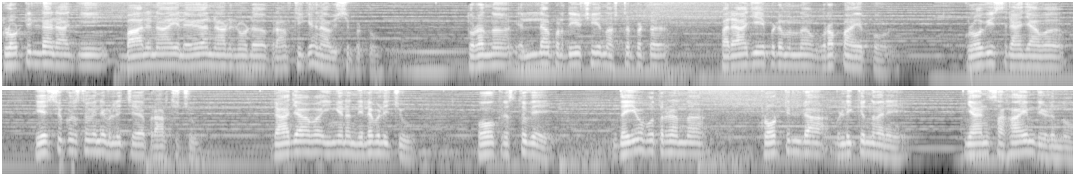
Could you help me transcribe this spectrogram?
ക്ലോട്ടില്ല രാജ്ഞി ബാലനായ ലയോനാടിനോട് പ്രാർത്ഥിക്കാൻ ആവശ്യപ്പെട്ടു. തുടർന്ന് എല്ലാ പ്രതീക്ഷയും നഷ്ടപ്പെട്ട് പരാജയപ്പെടുമെന്ന് ഉറപ്പായപ്പോൾ ക്ലോവിസ് രാജാവ് യേശുക്രിസ്തുവിനെ വിളിച്ച് പ്രാർത്ഥിച്ചു. രാജാവ് ഇങ്ങനെ നിലവിളിച്ചു ഓ ക്രിസ്തുവേ ദൈവപുത്രനെന്ന് ക്ലോട്ടില്ല വിളിക്കുന്നവനെ ഞാൻ സഹായം തേടുന്നു.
